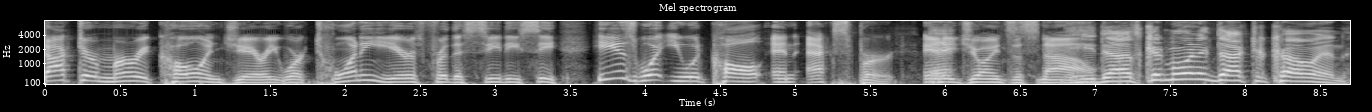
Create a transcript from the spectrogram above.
Dr. Murray Cohen, Jerry, worked 20 years for the CDC. He is what you would call an expert, and, And he joins us now. He does. Good morning, Dr. Cohen.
